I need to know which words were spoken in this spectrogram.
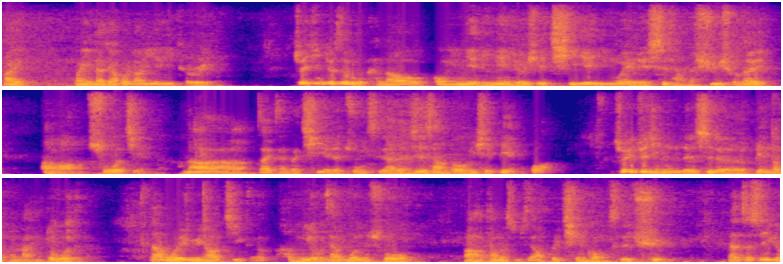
嗨，欢迎大家回到 E N E Career。最近就是我看到供应链里面有一些企业因为市场的需求在啊缩减，那在整个企业的组织啊人事上都有一些变化，所以最近人事的变动还蛮多的。那我也遇到几个朋友在问说啊，他们是不是要回前公司去？那这是一个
